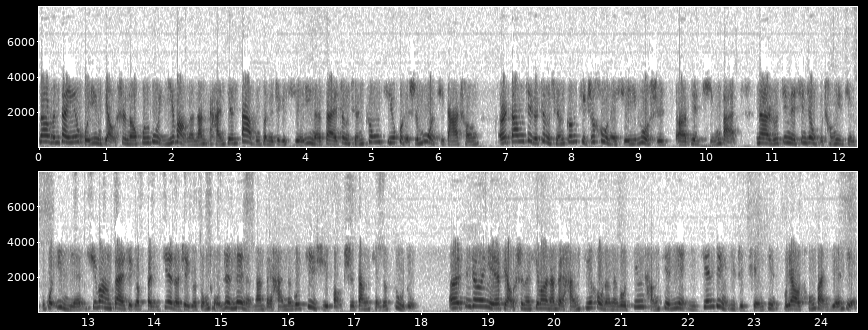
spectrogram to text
那文在寅回应表示呢，回顾以往的南北韩间大部分的这个协议呢，在政权中期或者是末期达成，而当这个政权更替之后呢，协议落实呃便停摆。那如今呢，新政府成立仅不过一年，希望在这个本届的这个总统任内呢，南北韩能够继续保持当前的速度。呃，金正恩也表示呢，希望南北韩今后呢能够经常见面，以坚定意志前进，不要重返原点。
